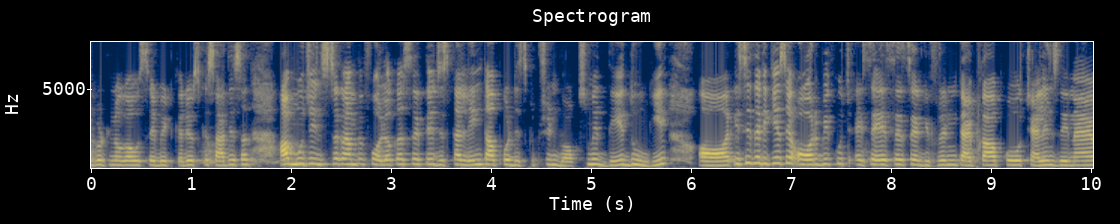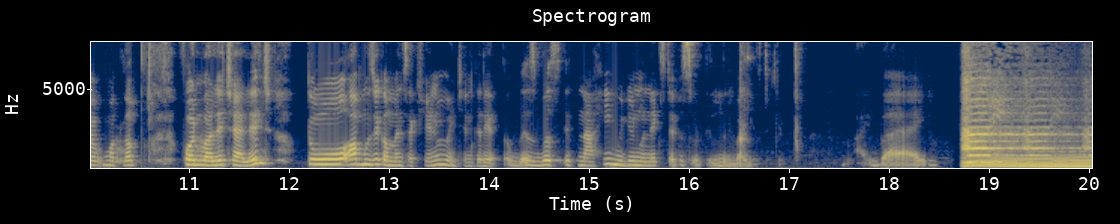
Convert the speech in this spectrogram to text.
बटन होगा उससे बीट करें, उसके साथ ही साथ आप मुझे इंस्टाग्राम पे फॉलो कर सकते हैं, जिसका लिंक आपको डिस्क्रिप्शन बॉक्स में दे दूँगी। और इसी तरीके से और भी कुछ ऐसे ऐसे ऐसे डिफरेंट टाइप का आपको चैलेंज देना है मतलब फ़न वाले चैलेंज तो आप मुझे कमेंट सेक्शन में मेंशन करें। तो बस बस इतना ही। Medium next episode bye bye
